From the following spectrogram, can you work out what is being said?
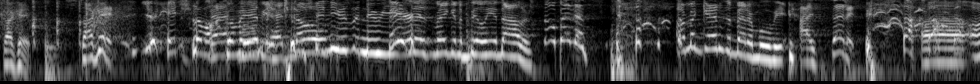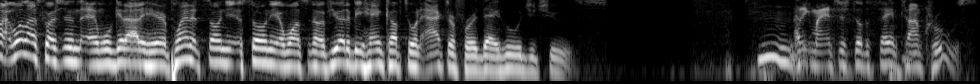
Suck it. Suck it. your hatred of That Aquaman movie had no continues a new year. Business making a billion dollars. No business. Armageddon's a better movie. I said it. Uh, all right, one last question, and we'll get out of here. Planet Sonia Sonia wants to know if you had to be handcuffed to an actor for a day, who would you choose? I think my answer is still the same. Tom Cruise.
